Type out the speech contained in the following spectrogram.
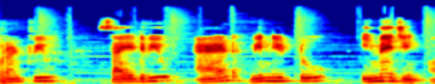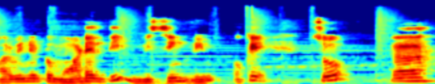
front view side view and we need to imagine or we need to model the missing view okay? So uh,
